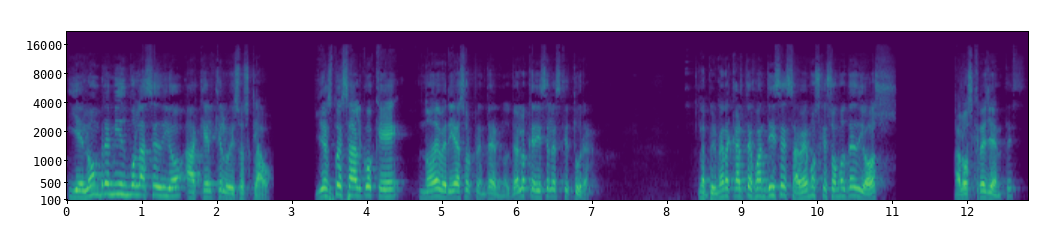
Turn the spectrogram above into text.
y el hombre mismo la cedió a aquel que lo hizo esclavo. Y esto es algo que no debería sorprendernos. Vea lo que dice la escritura. La primera carta de Juan dice, sabemos que somos de Dios, a los creyentes,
